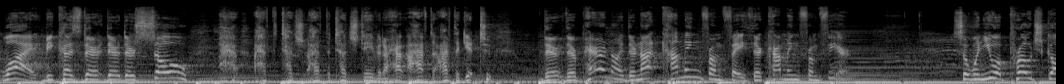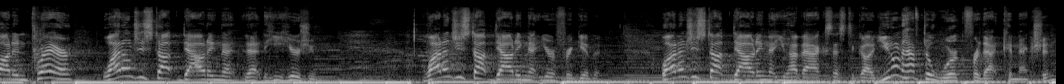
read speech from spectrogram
Why? Because they're they're they're so I have to touch I have to touch David. I have I have to I have to get to they're they're paranoid. They're not coming from faith. They're coming from fear. So when you approach God in prayer, why don't you stop doubting that, that He hears you? Why don't you stop doubting that you're forgiven? Why don't you stop doubting that you have access to God? You don't have to work for that connection.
